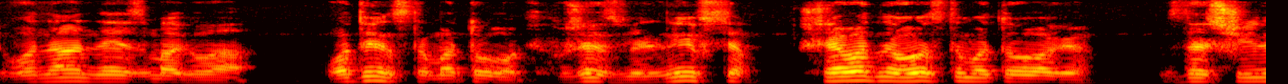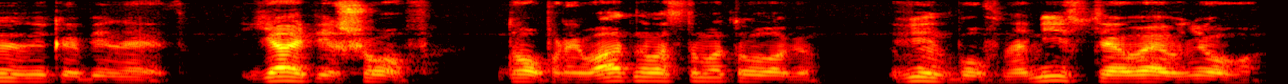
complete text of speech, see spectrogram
вона не змогла. Один стоматолог вже звільнився, ще одного стоматолога зачинений кабінет. Я пішов до приватного стоматолога. Він був на місці, але в нього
